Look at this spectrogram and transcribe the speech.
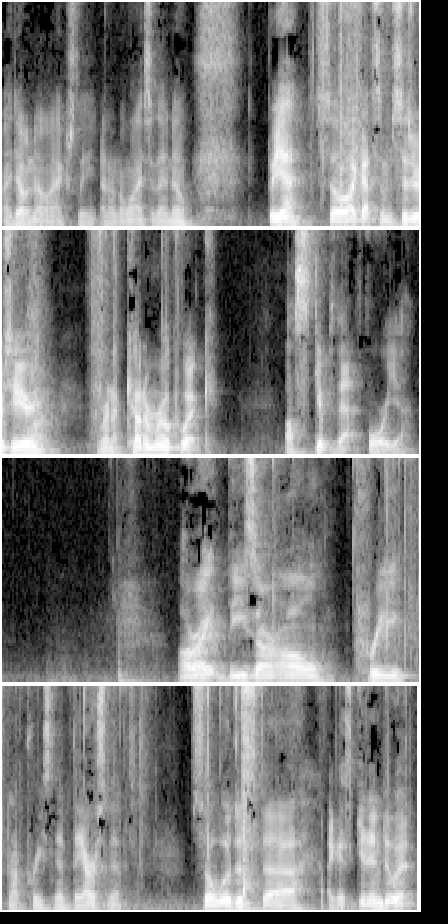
I don't know actually. I don't know why I said I know. But yeah, so I got some scissors here. We're gonna cut them real quick. I'll skip that for you. All right, these are all pre, not pre-snipped, they are snipped. So we'll just, uh, I guess, get into it.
